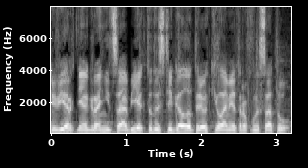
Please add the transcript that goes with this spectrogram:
Верхняя граница объекта достигала 3 километров в высоту.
